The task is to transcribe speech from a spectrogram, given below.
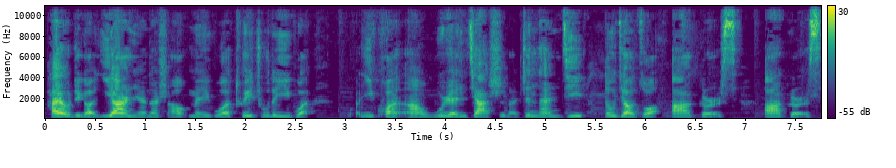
还有这个一二年的时候，美国推出的一款一款啊无人驾驶的侦探机，都叫做 Argus，Argus，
